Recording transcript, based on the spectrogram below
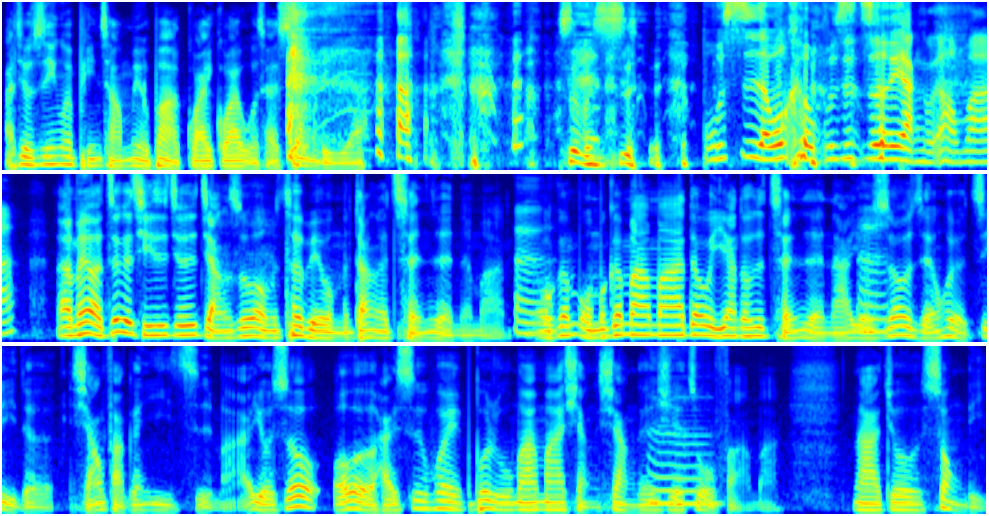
啊，就是因为平常没有办法乖乖，我才送礼啊，是不是？不是啊，我可不是这样的，好吗？啊，没有，这个其实就是讲说，我们特别我们当了成人了嘛，嗯、我跟我们跟妈妈都一样，都是成人啊。有时候人会有自己的想法跟意志嘛，有时候偶尔还是会不如妈妈想象的一些做法嘛。嗯、那就送礼，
